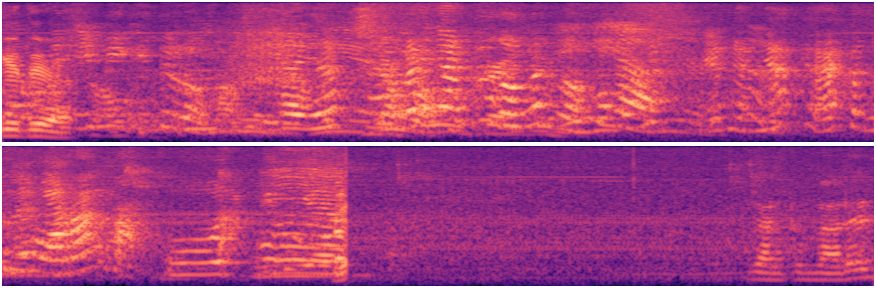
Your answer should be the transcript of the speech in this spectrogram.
gitu ya. ini gitu loh maksudnya ya. Nggak nyangka banget loh. Ya nggak nyangka ketemu orang takut gitu. dan kemarin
